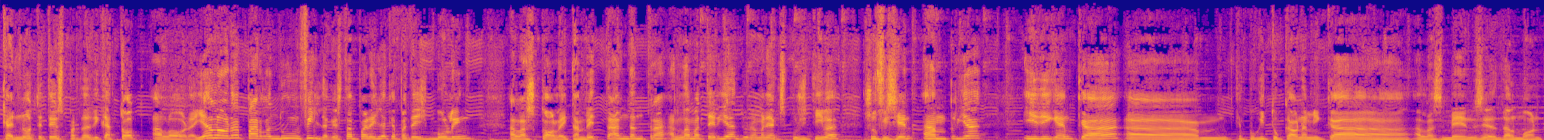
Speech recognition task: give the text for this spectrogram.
que no té temps per dedicar tot a l'hora. I alhora parlen d'un fill d'aquesta parella que pateix bullying a l'escola i també han d'entrar en la matèria d'una manera expositiva suficient, àmplia i diguem que, eh, que pugui tocar una mica eh, a les ments eh, del món.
